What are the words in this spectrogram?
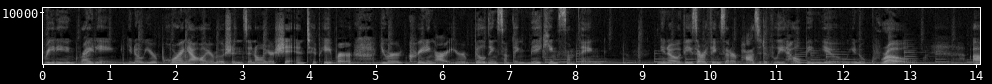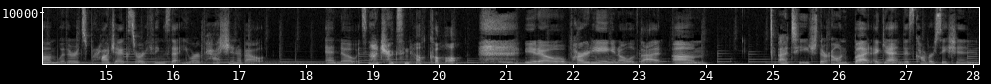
reading, writing, you know, you're pouring out all your emotions and all your shit into paper. You're creating art, you're building something, making something you know, these are things that are positively helping you, you know, grow. Um, whether it's projects or things that you are passionate about. And no, it's not drugs and alcohol, you know, partying and all of that. Um, uh, to each their own. But again, this conversation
